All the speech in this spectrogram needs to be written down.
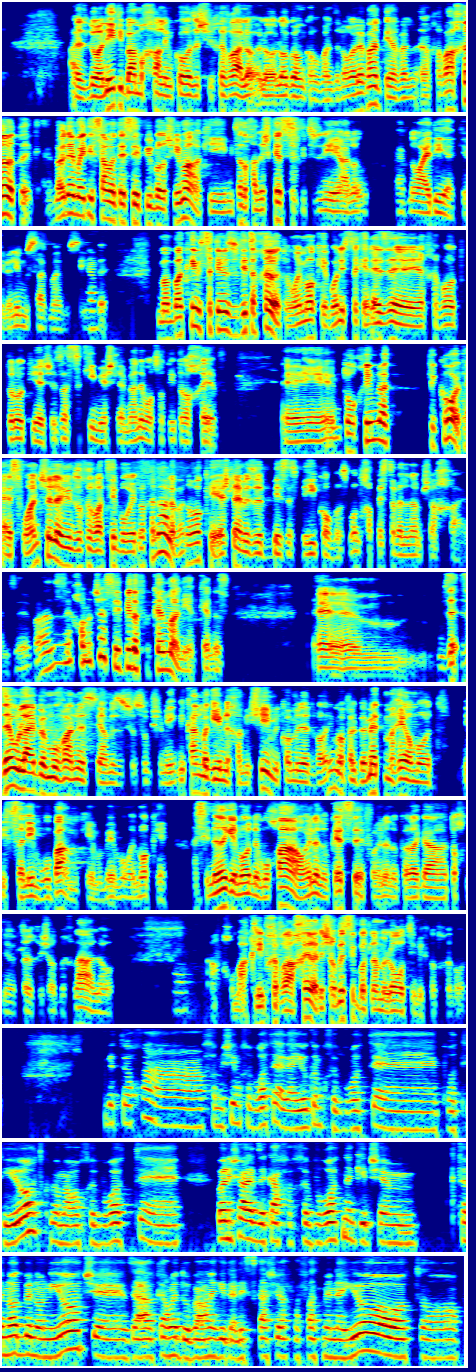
אז לו אני הייתי בא מחר למכור איזושהי חברה, לא, לא, לא גון כמובן, זה לא רלוונטי, אבל חברה אחרת, לא יודע אם הייתי שם את SAP ברשימה, כי מצד אחד יש כסף, מצד שני, I, I have no idea, כאילו, אין לי מושג מה הם עושים. כן. בבנקים מסתכלים על זווית אחרת, אומרים, אוקיי, בואו נסתכל איזה חברות גדולות יש, איזה עסקים יש להם, לאן הם רוצות להתרחב. אה, הם טורחים לקרוא את ה-S1 שלהם, אם זו חברה ציבורית וכן הלאה, ואומרים, אוקיי, יש להם איזה ביזנס באי-קומרס, בואו נחפש את הבן אדם שאחראי על זה, ואז יכול להיות שה-CP דווקא כן מעניין, כן, אז זה, זה אולי במובן מסוים איזשהו סוג של, מכאן מגיעים ל-50, מכל מיני דברים, אבל באמת מהר מאוד נפסלים רובם, כי הם באים ואומרים, אוקיי, הסינרגיה מאוד נמוכה, או אין לנו כסף, או אין לנו כרגע תוכניות לרכישות בכלל, או כן. אנחנו מעכלים חברה אחרת, יש הרבה סיבות למה לא רוצים לקנות חברות. בתוך ה-50 חברות האלה היו גם חברות uh, פרטיות, כלומר, או חברות, uh, בוא נשאל את זה ככה, חברות נגיד שהן קטנות בינוניות, שזה היה יותר מדובר נגיד על עסקה של החלפת מניות, או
